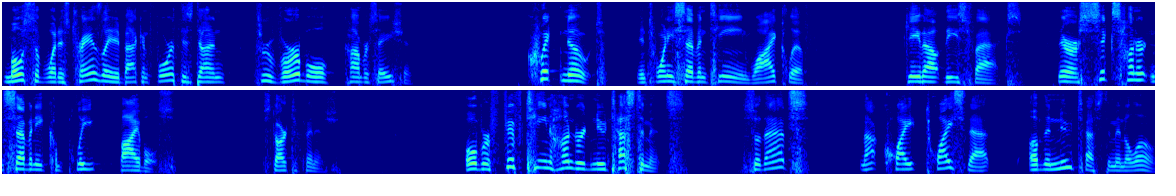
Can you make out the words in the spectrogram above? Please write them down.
most of what is translated back and forth is done through verbal conversation. Quick note in 2017, Wycliffe gave out these facts. There are 670 complete Bibles, start to finish. Over 1,500 New Testaments. So that's not quite twice that of the New Testament alone.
